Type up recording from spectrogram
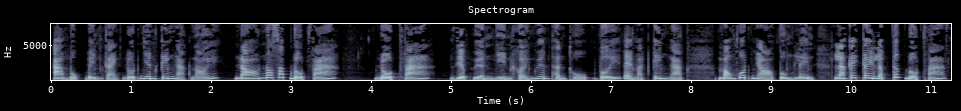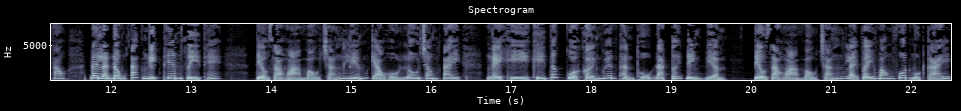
A Mục bên cạnh đột nhiên kinh ngạc nói, nó, nó sắp đột phá. Đột phá? Diệp Huyền nhìn khởi nguyên thần thụ với vẻ mặt kinh ngạc. Móng vuốt nhỏ vung lên là cái cây lập tức đột phá sao? Đây là động tác nghịch thiên gì thế? Tiểu gia hỏa màu trắng liếm kẹo hồ lô trong tay, ngay khi khí tức của khởi nguyên thần thụ đạt tới đỉnh điểm. Tiểu gia hỏa màu trắng lại vẫy móng vuốt một cái,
